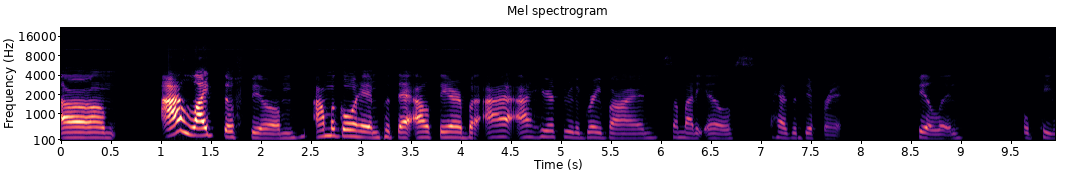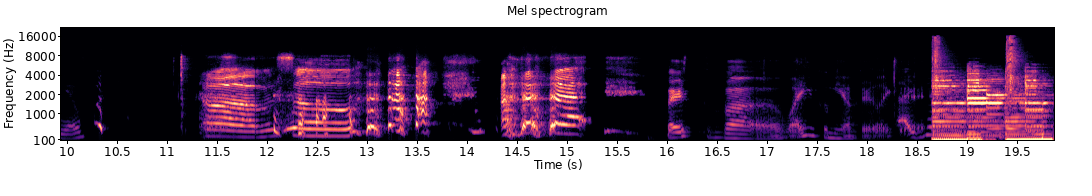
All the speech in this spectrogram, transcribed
Um, I like the film. I'm gonna go ahead and put that out there, but I I hear through the grapevine somebody else has a different feeling, opinion. um. So. First of all, why you put me out there like that?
